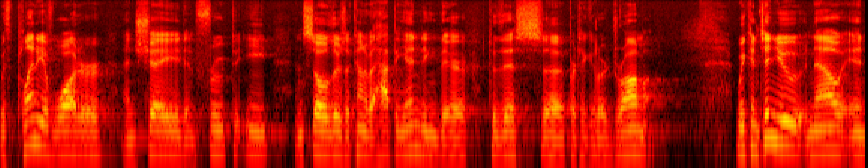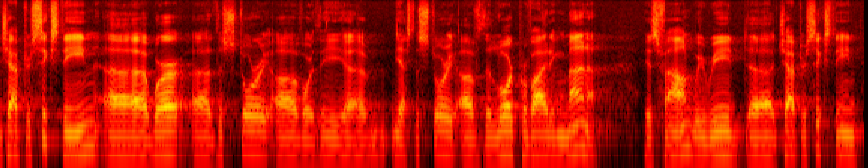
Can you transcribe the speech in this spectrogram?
with plenty of water and shade and fruit to eat. And so there's a kind of a happy ending there to this uh, particular drama. We continue now in chapter 16 uh, where uh, the story of, or the, uh, yes, the story of the Lord providing manna is found. We read uh, chapter 16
